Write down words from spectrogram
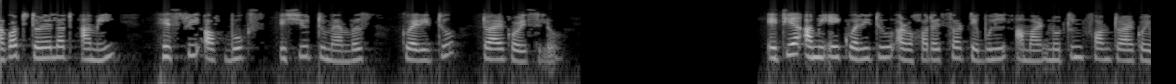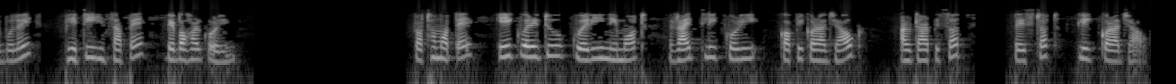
আগৰ টিউটৰিয়েলত আমি history of books issued to members কুৱেৰিটো তৈয়াৰ কৰিছিলো। এতিয়া আমি এই কুৱেৰিটো আৰু সদস্যৰ টেবুল আমাৰ নতুন ফৰ্ম তৈয়াৰ কৰিবলৈ ভেটি হিচাপে ব্যৱহাৰ কৰিম। প্ৰথমতে এই কুৱেৰিটো কুৱেৰি নেমত ৰাইট ক্লিক কৰি কপি কৰা যাওক। আৰু তাৰ পিছত ক্লিক কৰা যাওক।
